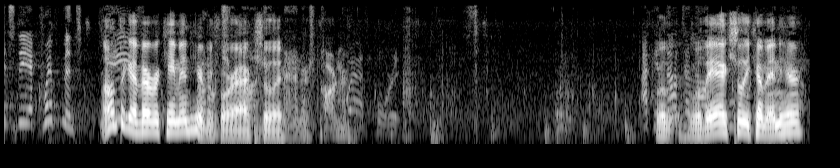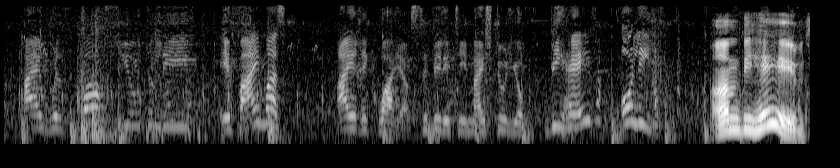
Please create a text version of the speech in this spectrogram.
Damage the equipment. I don't think I've ever came in here before, actually. Manners, partner. Will Will they actually come in here? I will force you to leave if I must. I require civility in my studio. Behave or leave. I'm behaved.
